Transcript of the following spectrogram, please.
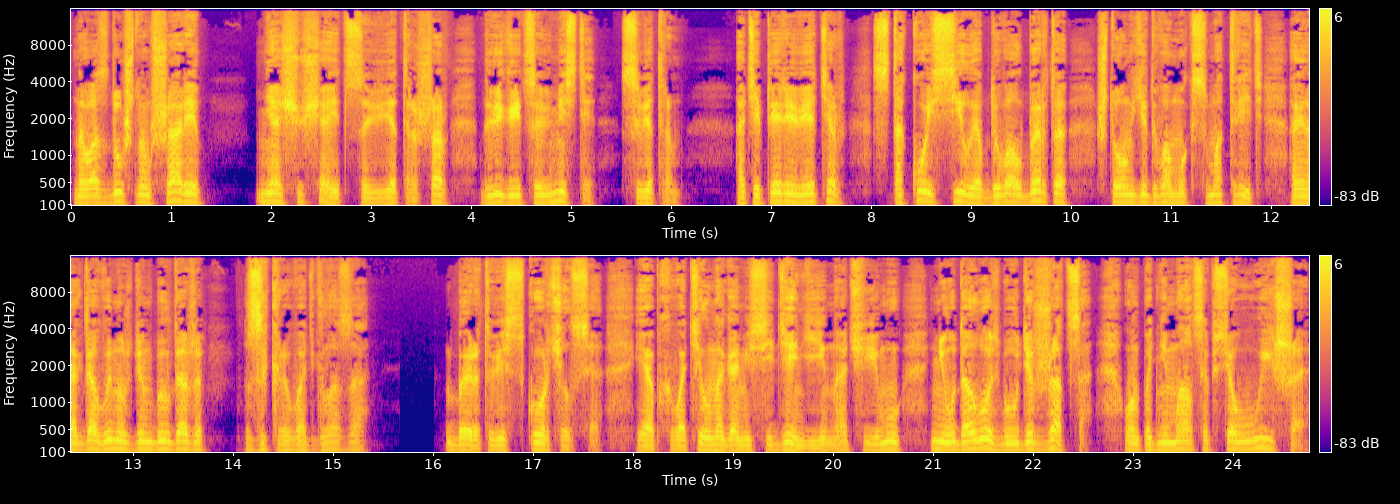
На воздушном шаре не ощущается ветра, шар двигается вместе — с ветром. А теперь ветер с такой силой обдувал Берта, что он едва мог смотреть, а иногда вынужден был даже закрывать глаза. Берт весь скорчился и обхватил ногами сиденье, иначе ему не удалось бы удержаться. Он поднимался все выше,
